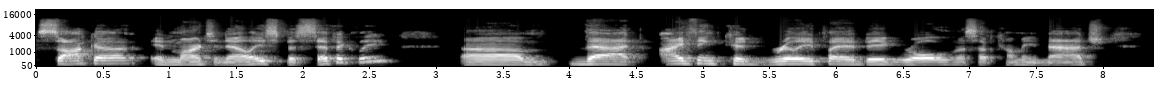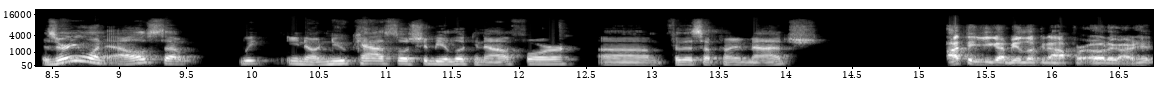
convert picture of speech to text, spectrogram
Saka and Martinelli specifically um, that I think could really play a big role in this upcoming match. Is there anyone else that we, you know, Newcastle should be looking out for um, for this upcoming match? I think you got to be looking out for Odegaard.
